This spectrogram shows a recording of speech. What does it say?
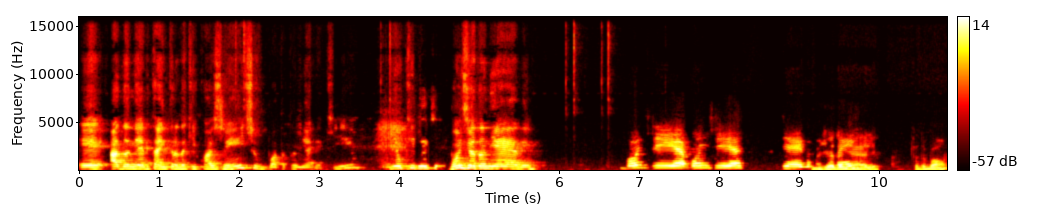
É, a Daniela está entrando aqui com a gente, bota a Daniela aqui. E eu queria que. Bom dia, Daniele. Bom dia, bom dia, Diego. Bom dia, Daniele. Tudo bom?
